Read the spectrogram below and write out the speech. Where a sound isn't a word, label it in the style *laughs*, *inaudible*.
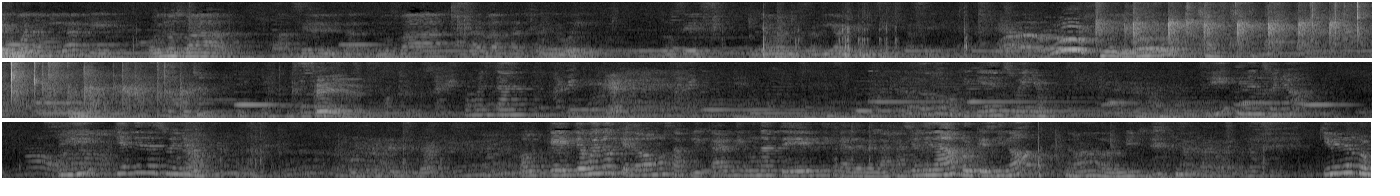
súper buena amiga que hoy nos va a hacer, nos va a dar la plática de hoy. Entonces, se llama nuestra amiga Berenice.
